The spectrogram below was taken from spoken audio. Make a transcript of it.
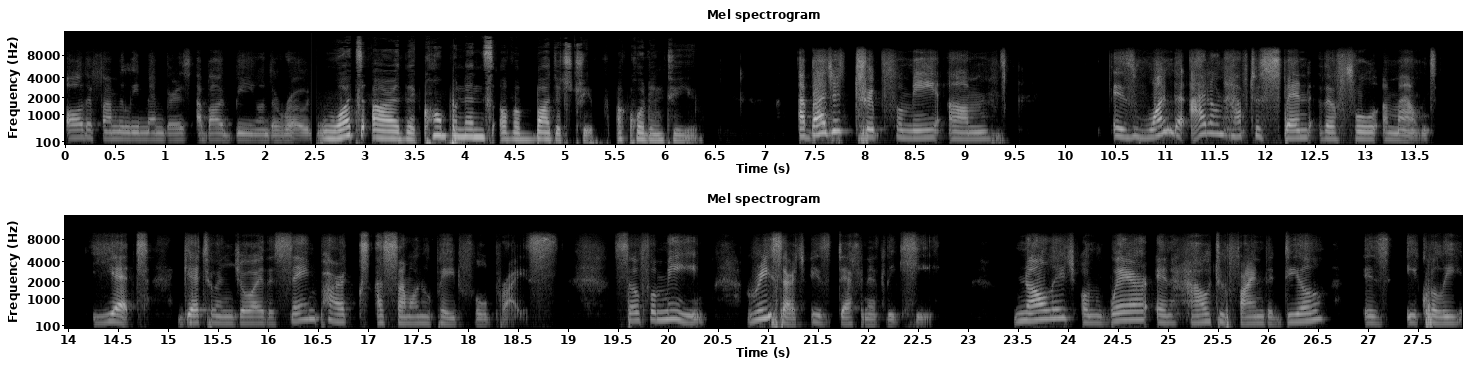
all the family members about being on the road. What are the components of a budget trip, according to you? A budget trip for me um, is one that I don't have to spend the full amount, yet get to enjoy the same parks as someone who paid full price. So for me, research is definitely key. Knowledge on where and how to find the deal is equally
